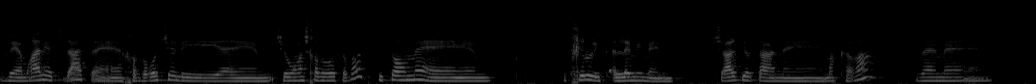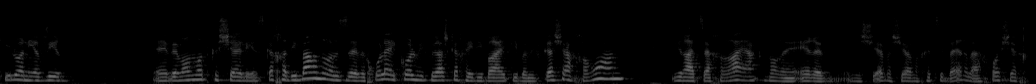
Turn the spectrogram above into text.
והיא אמרה לי, את יודעת, חברות שלי, שהיו ממש חברות טובות, פתאום התחילו להתעלם ממני. שאלתי אותן מה קרה, והם אה, כאילו אני אוויר. אה, ומאוד מאוד קשה לי. אז ככה דיברנו על זה וכולי, כל מפגש ככה היא דיברה איתי. במפגש האחרון היא רצה אחריי, היה כבר אה, ערב, איזה שבע, שבע וחצי בערב, היה חושך.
